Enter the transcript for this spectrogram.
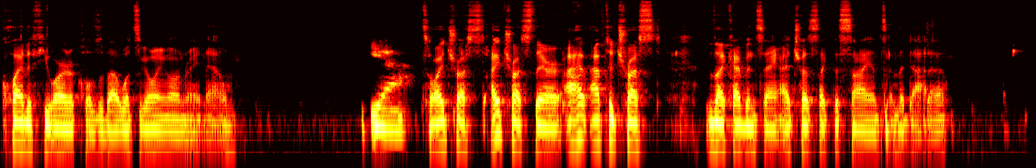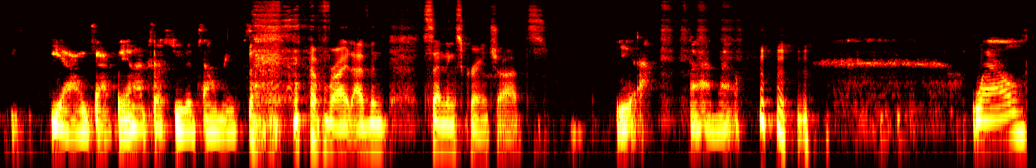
quite a few articles about what's going on right now. Yeah. So I trust I trust there. I have to trust like I've been saying, I trust like the science and the data. Yeah, exactly. And I trust you to tell me. right. I've been sending screenshots. Yeah, I know. Well,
